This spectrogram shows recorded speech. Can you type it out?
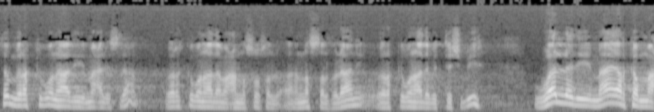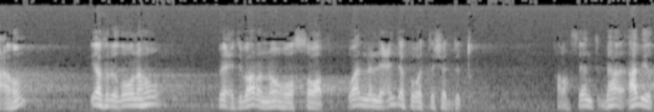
ثم يركبون هذه مع الإسلام. ويركبون هذا مع النصوص النص الفلاني ويركبون هذا بالتشبيه والذي ما يركب معهم يفرضونه باعتبار أنه هو الصواب وأن اللي عندك هو التشدد. خلاص هذه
